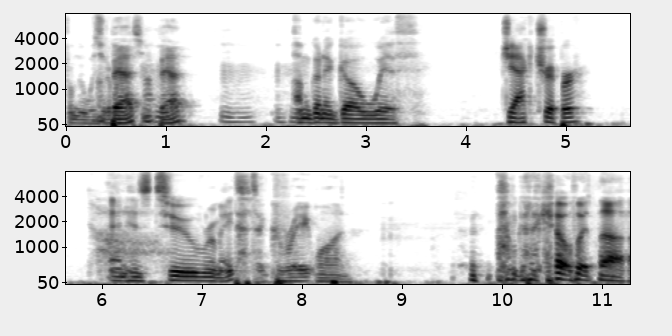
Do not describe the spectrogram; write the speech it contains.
from the Wizard Bad. of Oz. Not bad. I'm gonna go with Jack Tripper and his two roommates. That's a great one. I'm gonna go with uh,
